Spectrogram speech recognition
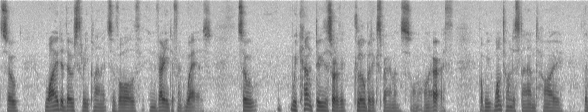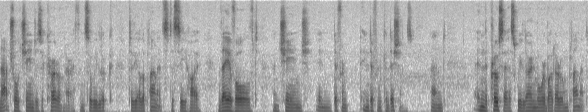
So why did those three planets evolve in very different ways? So we can't do the sort of global experiments on, on Earth, but we want to understand how the natural changes occur on Earth, and so we look to the other planets to see how they evolved and change in different in different conditions. And in the process, we learn more about our own planet.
